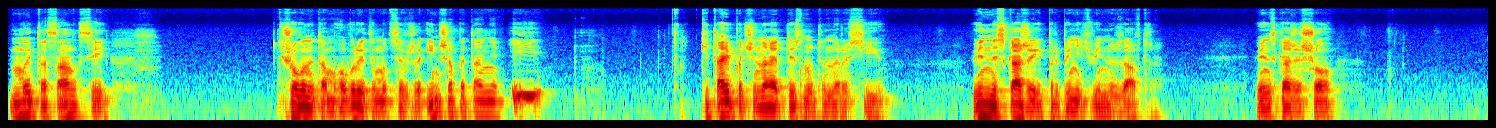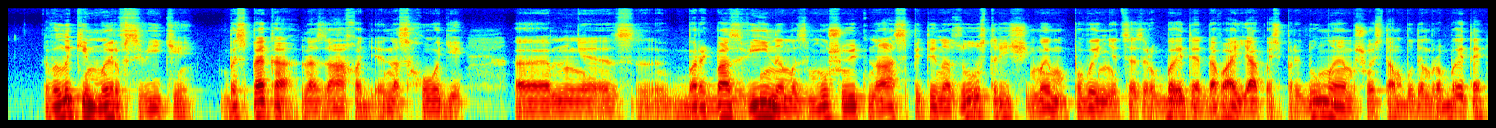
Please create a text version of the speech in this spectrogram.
мита, санкції. Що вони там говоритимуть, це вже інше питання. І Китай починає тиснути на Росію. Він не скаже і припиніть війну завтра. Він скаже, що великий мир в світі, безпека на Заході, на Сході, боротьба з війнами змушують нас піти на зустріч. Ми повинні це зробити. Давай якось придумаємо, щось там будемо робити.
